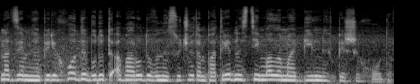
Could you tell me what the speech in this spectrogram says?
Надземные переходы будут оборудованы с учетом потребностей маломобильных пешеходов.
